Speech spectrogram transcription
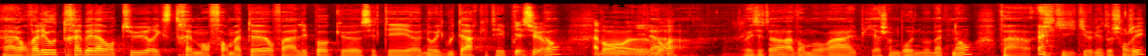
Alors Valéo, très belle aventure, extrêmement formateur. Enfin, à l'époque, euh, c'était Noël Goutard qui était Bien sûr. président. Avant euh, Il a- Morin. Oui, c'est ça, avant Morin et puis Ashon-Brown maintenant, enfin, qui, qui va bientôt changer.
